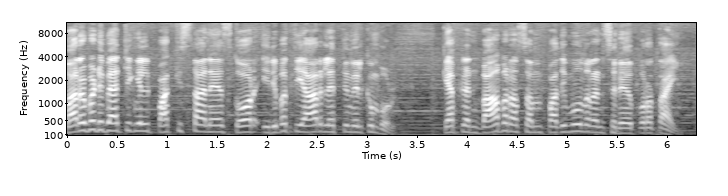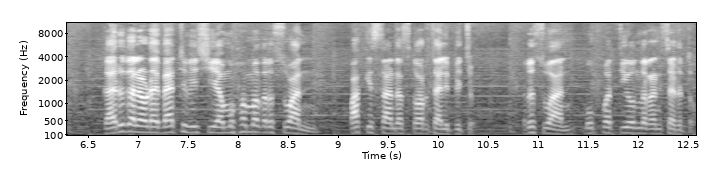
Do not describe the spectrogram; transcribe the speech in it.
മറുപടി ബാറ്റിംഗിൽ പാകിസ്ഥാന് സ്കോർ ഇരുപത്തിയാറിലെത്തി നിൽക്കുമ്പോൾ ക്യാപ്റ്റൻ ബാബർ അസം പതിമൂന്ന് റൺസിന് പുറത്തായി. കരുതലോടെ ബാറ്റ് വീശിയ മുഹമ്മദ് റിസ്വാൻ പാകിസ്ഥാന്റെ സ്കോർ ചലിപ്പിച്ചു. റിസ്വാൻ മുപ്പത്തിയൊന്ന് റൺസ് എടുത്തു.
